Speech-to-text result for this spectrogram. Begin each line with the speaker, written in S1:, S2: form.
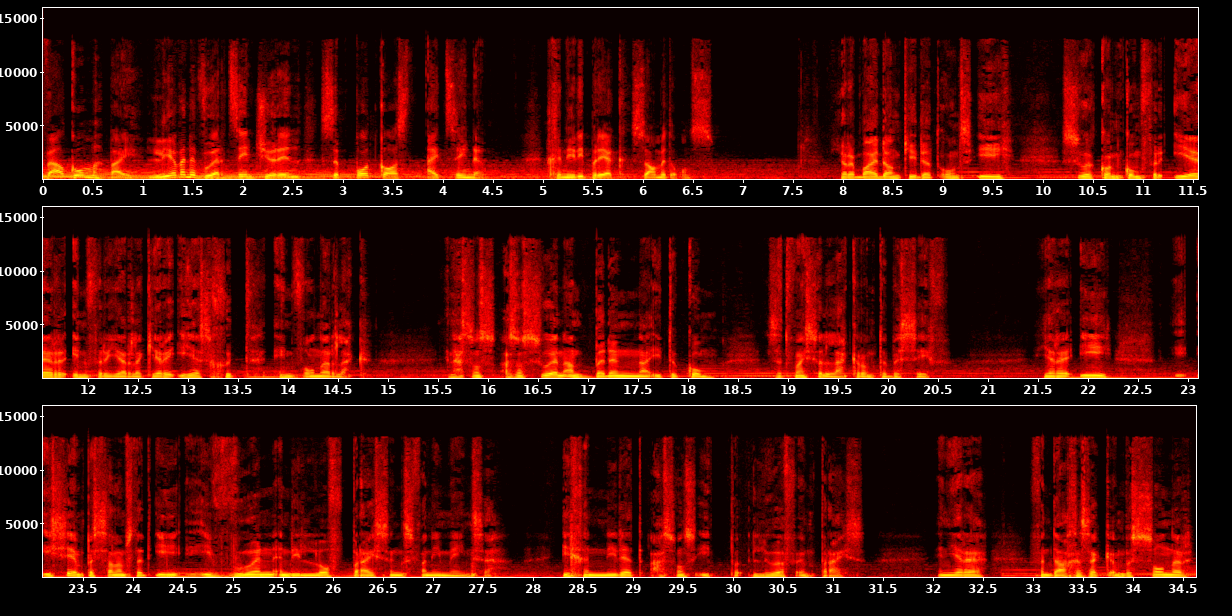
S1: Welkom by Lewende Woord Centurion se podcast uitsending. Geniet die preek saam met ons.
S2: Here baie dankie dat ons U so kon kom vereer en verheerlik. Here U is goed en wonderlik. En as ons as ons so in aanbidding na U toe kom, is dit vir my so lekker om te besef. Here U U sê in Psalms dat U U woon in die lofprysings van die mense. U geniet dit as ons U loof en prys. En Here, vandag is ek in besonder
